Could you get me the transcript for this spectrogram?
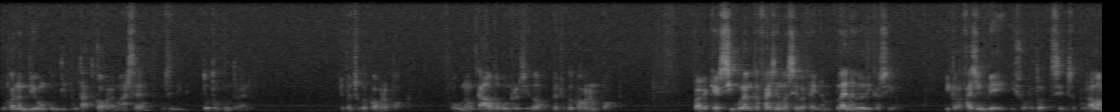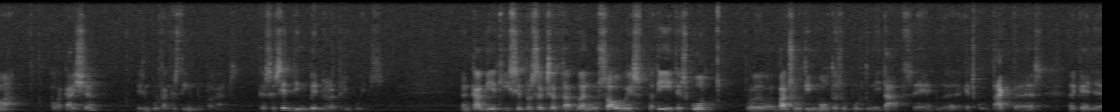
jo quan em diuen que un diputat cobra massa, els dic tot el contrari. Jo penso que cobra poc. O un alcalde o un regidor, penso que cobren poc. Perquè si volem que facin la seva feina en plena dedicació i que la facin bé i sobretot sense posar la mà a la caixa, és important que estiguin ben pagats, que se sentin ben retribuïts. En canvi aquí sempre s'ha acceptat, bueno, el sou és petit, és curt, però van sortint moltes oportunitats, eh, d'aquests contactes, aquella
